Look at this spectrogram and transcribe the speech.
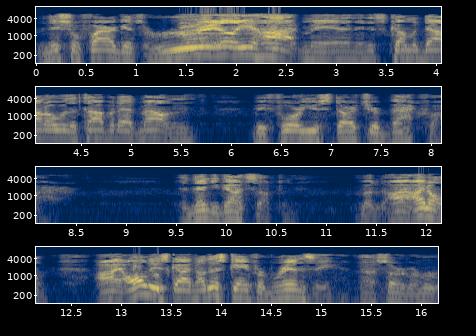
initial fire gets really hot, man, and it's coming down over the top of that mountain before you start your backfire. And then you got something. But I, I don't, I, all these guys, now this came from Renzi, uh, sort of a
